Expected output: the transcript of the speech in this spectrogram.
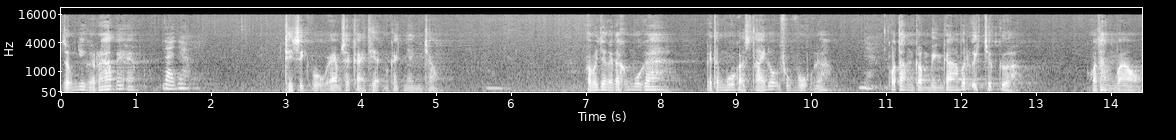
giống như grab ấy em dạ dạ. thì dịch vụ của em sẽ cải thiện một cách nhanh chóng. Và bây giờ người ta không mua ga người ta mua cả thái độ phục vụ nữa. Yeah. Dạ. có thằng cầm bình ga vứt ịch trước cửa. Có thằng vào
